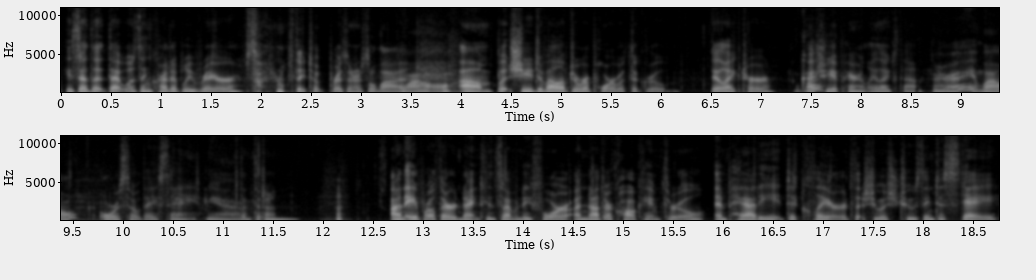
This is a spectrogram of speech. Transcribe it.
He said that that was incredibly rare, so I don't know if they took prisoners a lot. Wow. Um, but she developed a rapport with the group. They liked her. and Okay. she apparently liked them, All right. Well. or so they say. Yeah. Dun, dun, dun. On April 3rd, 1974, another call came through, and Patty declared that she was choosing to stay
